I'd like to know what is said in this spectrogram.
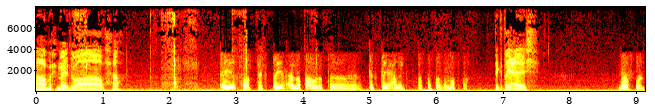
آه أبو حميد واضحة اي صوت تقطيع على طاولة آه، تقطيع هذا المخصصه في المطبخ تقطيع إيش؟ بصل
